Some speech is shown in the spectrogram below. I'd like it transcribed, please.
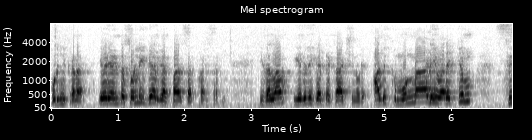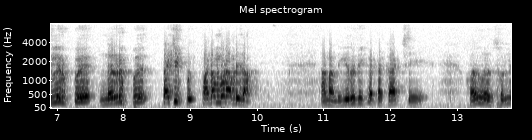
புரிஞ்சுக்கண இவர் என்கிட்ட சொல்லிக்கிட்டே இருக்கார். பாரு சார் பாரு சார்னு இதெல்லாம் இறுதி கட்ட காட்சியினுடைய அதுக்கு முன்னாடி வரைக்கும் சிலிர்ப்பு நெருப்பு தகிப்பு. படம் பூரா அப்படிதான். ஆனால் அந்த இறுதிக்கட்ட காட்சி அது சொல்லு.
